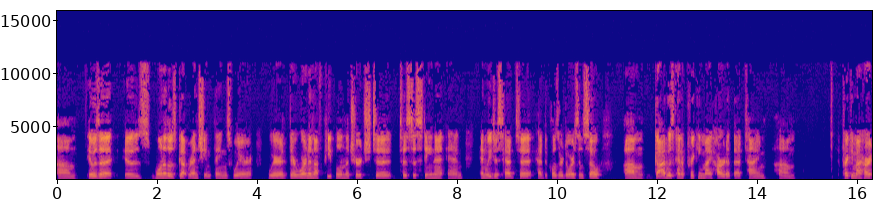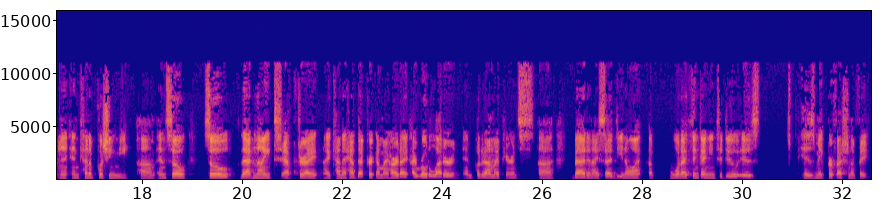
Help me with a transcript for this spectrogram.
Um, it was a it was one of those gut wrenching things where where there weren't enough people in the church to to sustain it, and and we just had to had to close our doors. And so um, God was kind of pricking my heart at that time um, pricking my heart and, and kind of pushing me. Um, and so, so that night after I, I kind of had that prick on my heart, I, I wrote a letter and, and put it on my parents' uh, bed. And I said, you know what? Uh, what I think I need to do is, is make profession of faith.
